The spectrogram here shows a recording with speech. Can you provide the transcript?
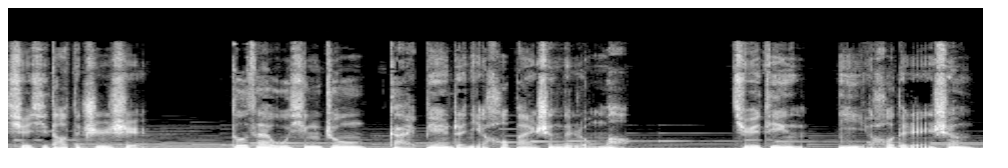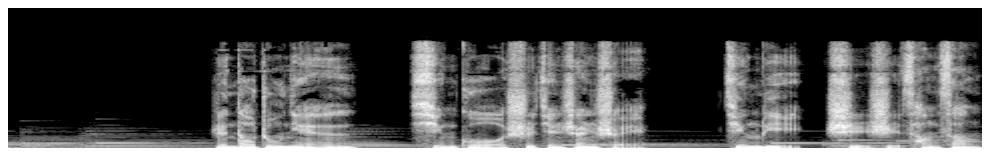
学习到的知识，都在无形中改变着你后半生的容貌，决定你以后的人生。人到中年。”行过世间山水，经历世事沧桑，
